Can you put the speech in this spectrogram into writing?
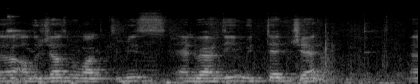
e, alacağız bu vaktimiz el verdiği müddetçe. E,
